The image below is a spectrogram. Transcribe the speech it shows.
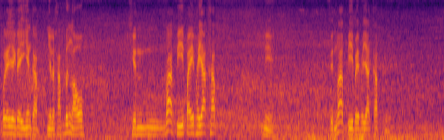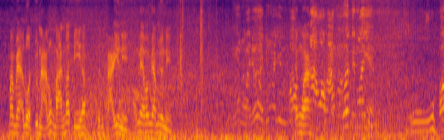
ผู้ใดอยากได้อีกยังกับนี่แหละครับเบิ้งเอาเขียนว่าปีไปพยักครับ นี่เขียนว่าปีไปพยักครับนี่มาแวะรวดจุหนาโรงพยาบาลว่าปีครับเพิ่นขายอยู่นี่เอาแม่มาแมมอยู่นี่หน่อยเด้อจังว่าอยู่จังหวะเว้าหางเอิ้นจังว่าอยู่โอ้เว้า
